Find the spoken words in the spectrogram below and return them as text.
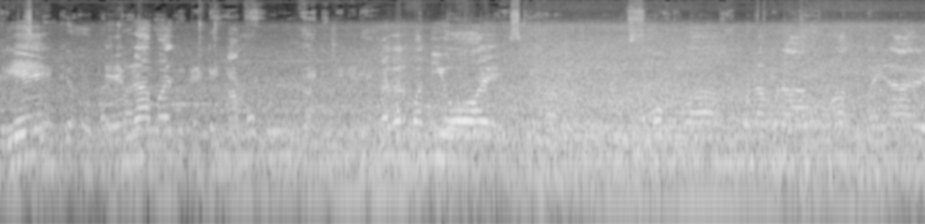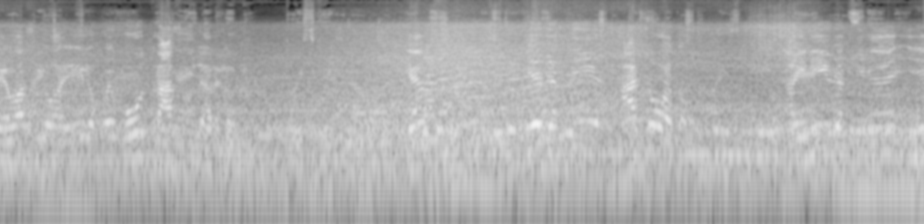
ग्रीन ये स्क्रीन के ऊपर एमना बॉलीवुड पर एडिटिंग है, अमुक एनिमेटेड है નગરપતિ હોય ત્રાસ ગુજારેલો કેમ? એ વ્યક્તિ હાચો હતો. એની વ્યક્તિને એ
